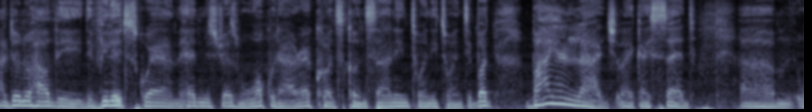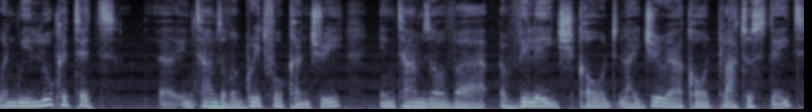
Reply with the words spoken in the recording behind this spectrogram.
I don't know how the the village square and the headmistress will work with our records concerning 2020. But by and large, like I said, um, when we look at it. Uh, in terms of a grateful country, in terms of uh, a village called Nigeria, called Plateau State,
